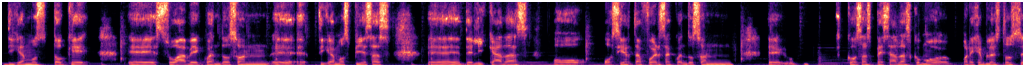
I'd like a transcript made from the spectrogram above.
digamos, toque eh, suave cuando son, eh, digamos, piezas eh, delicadas o, cierta fuerza cuando son cosas pesadas como, por ejemplo, estos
